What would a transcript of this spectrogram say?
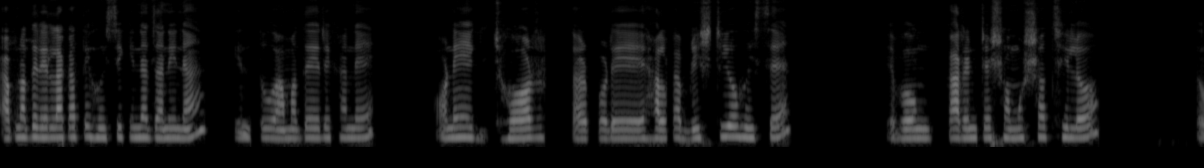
আপনাদের এলাকাতে হয়েছে কিনা জানি না। কিন্তু আমাদের এখানে অনেক ঝড়, তারপরে হালকা বৃষ্টিও হয়েছে এবং কারেন্টের সমস্যা ছিল। তো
